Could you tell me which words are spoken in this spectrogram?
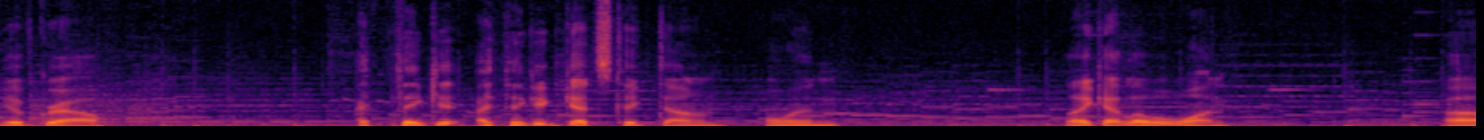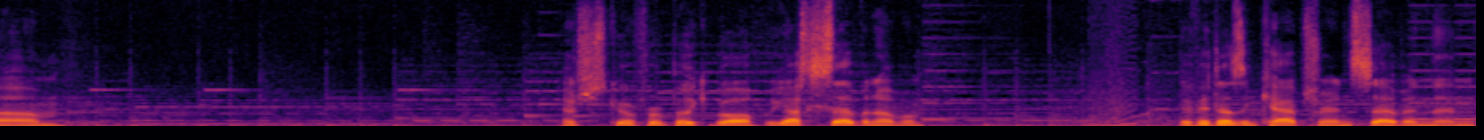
You have growl. I think it I think it gets takedown on like at level one. Um Let's just go for a Pokeball. We got seven of them. If it doesn't capture in seven, then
